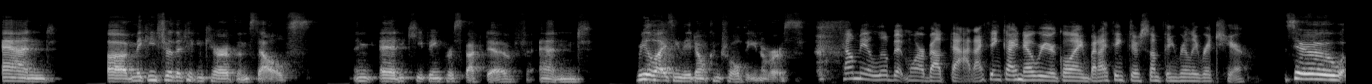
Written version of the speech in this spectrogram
and uh, making sure they're taking care of themselves and, and keeping perspective and realizing they don't control the universe. Tell me a little bit more about that. I think I know where you're going, but I think there's something really rich here. So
